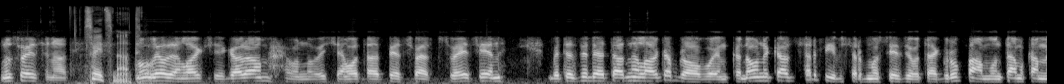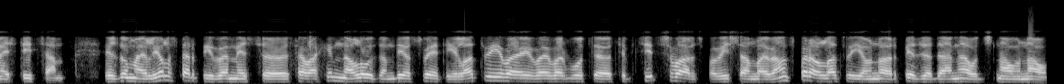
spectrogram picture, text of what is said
Nu, sveicināti. Sveicināti. Nu, Lieldienu laiks ir garām, un visiem ir tādi pieci svētku sveicieni. Bet es dzirdēju tādu nelāgu apgalvojumu, ka nav nekādas starpības starp mūsu iedzīvotāju grupām un tam, kam mēs ticam. Es domāju, liela starpība, vai mēs uh, savā himnā lūdzam Dievu svētī Latviju, vai, vai varbūt uh, citus vārdus pavisam, lai vēlams parāda Latviju un ar piedziedājumu naudas nav un nav.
